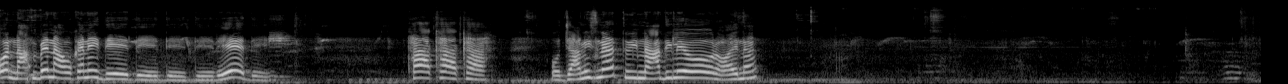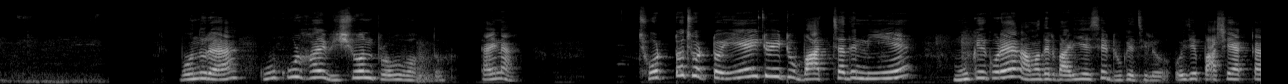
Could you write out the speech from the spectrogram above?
ও নামবে না ওখানেই দে দে দে দে রে দে। খা খা খা। ও জানিস না তুই না দিলে ওর হয় না। বন্ধুরা কুকুর হয় ভীষণ প্রভুভক্ত তাই না? ছোট্ট ছোট্ট, এইটু এইটু বাচ্চাদের নিয়ে মুখে করে আমাদের বাড়ি এসে ঢুকেছিল। ওই যে পাশে একটা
